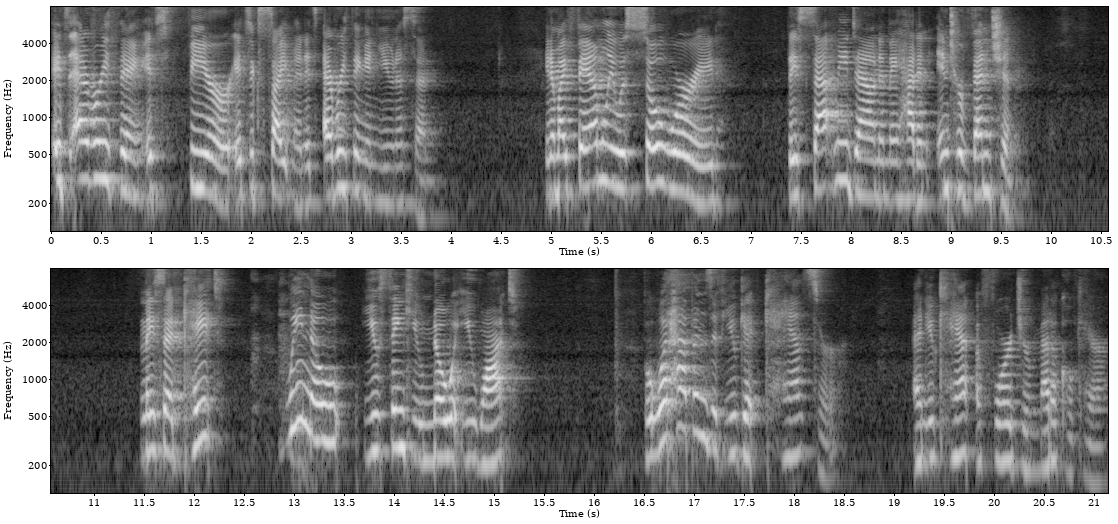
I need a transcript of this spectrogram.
It's everything. It's fear, it's excitement, it's everything in unison. You know, my family was so worried, they sat me down and they had an intervention. And they said, Kate, we know you think you know what you want, but what happens if you get cancer and you can't afford your medical care?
